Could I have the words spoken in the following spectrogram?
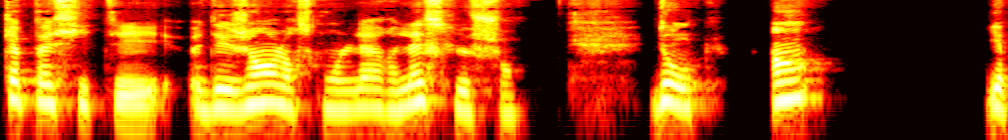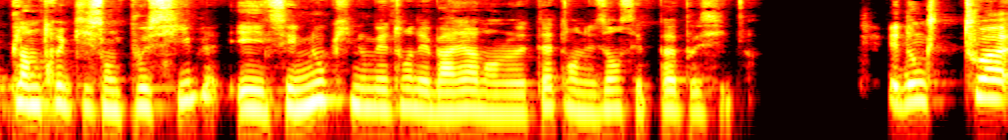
capacité des gens lorsqu'on leur laisse le champ. Donc, un, il y a plein de trucs qui sont possibles, et c'est nous qui nous mettons des barrières dans nos têtes en disant c'est pas possible. Et donc toi,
